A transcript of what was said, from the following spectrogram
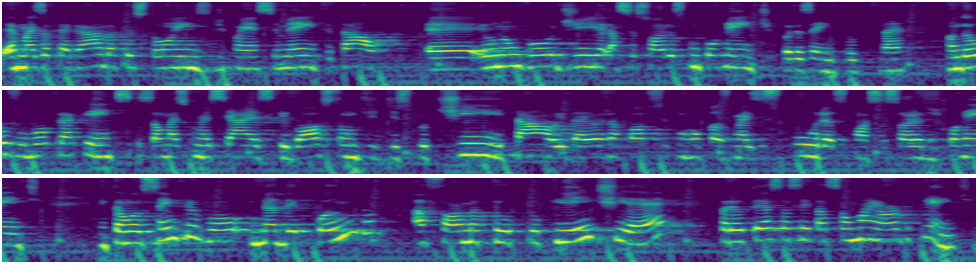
é mais apegado a questões de conhecimento e tal, é, eu não vou de acessórios com corrente, por exemplo, né? Quando eu vou para clientes que são mais comerciais, que gostam de discutir e tal, e daí eu já posso ir com roupas mais escuras, com acessórios de corrente. Então, eu sempre vou me adequando à forma que o, que o cliente é para eu ter essa aceitação maior do cliente.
